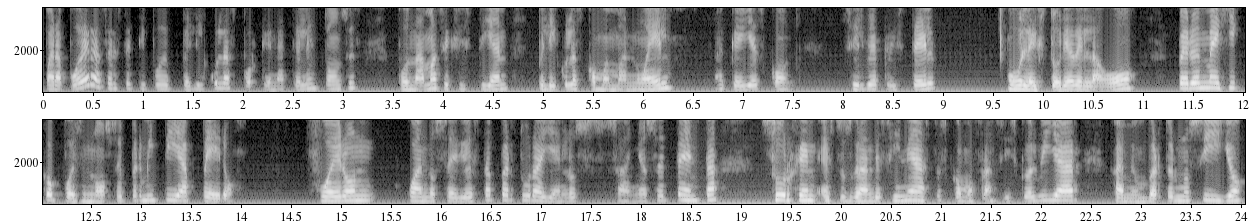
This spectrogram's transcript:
para poder hacer este tipo de películas, porque en aquel entonces pues nada más existían películas como Emanuel, aquellas con Silvia Cristel o La historia de la O, pero en México pues no se permitía, pero fueron cuando se dio esta apertura y en los años 70 surgen estos grandes cineastas como Francisco del Villar, Jaime Humberto Hermosillo,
